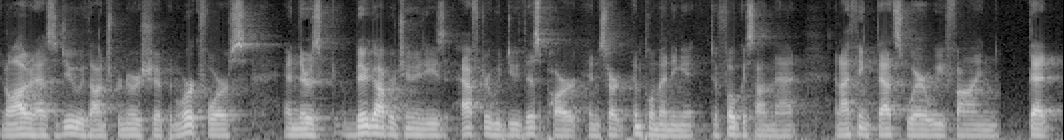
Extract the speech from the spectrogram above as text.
and a lot of it has to do with entrepreneurship and workforce. And there's big opportunities after we do this part and start implementing it to focus on that. And I think that's where we find that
